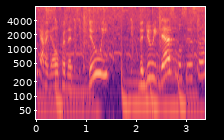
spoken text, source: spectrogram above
You gotta go for the Dewey, the Dewey Decimal System.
